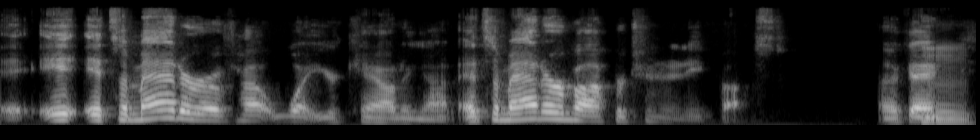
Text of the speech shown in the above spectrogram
It, it's a matter of how what you're counting on. It's a matter of opportunity cost. Okay, Mm.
